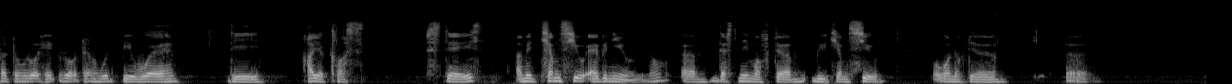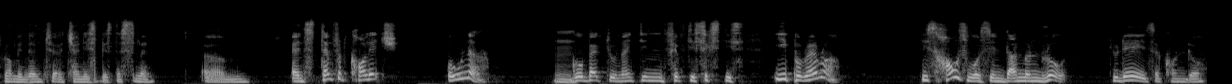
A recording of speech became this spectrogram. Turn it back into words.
Katong Road, Haig Road, uh, would be where the higher class stays. I mean, Tiam Siu Avenue, you know, um, that's the name of the Wee Tiam Siu, one of the uh, prominent uh, Chinese businessmen. Um, and Stanford College owner, go back to 1950s, 60s, E. Pereira. His house was in Dunman Road. Today it's a condo.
